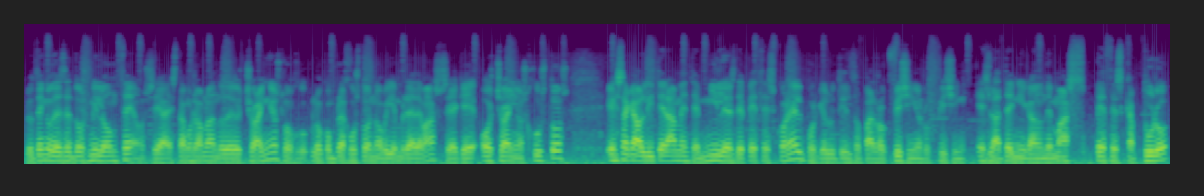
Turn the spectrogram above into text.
lo tengo desde 2011, o sea, estamos hablando de 8 años, lo, lo compré justo en noviembre además, o sea que 8 años justos. He sacado literalmente miles de peces con él porque lo utilizo para rock fishing y rock fishing es la técnica donde más peces capturo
